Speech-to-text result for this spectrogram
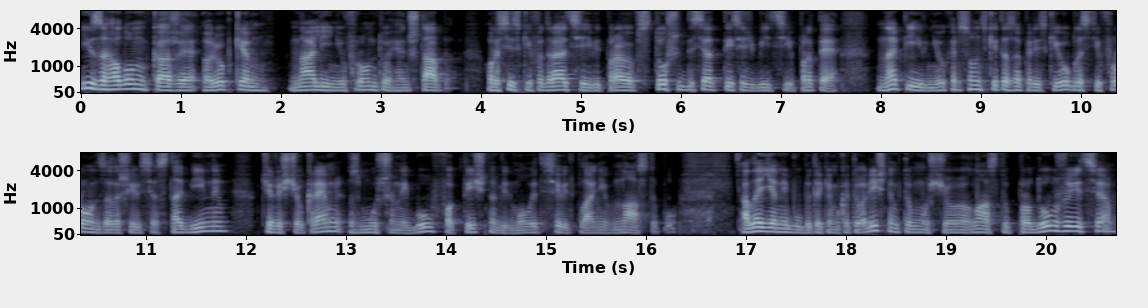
І загалом, каже Рьобке, на лінію фронту Генштаб Російської Федерації відправив 160 тисяч бійців. Проте на півдні у Херсонській та Запорізькій області фронт залишився стабільним, через що Кремль змушений був фактично відмовитися від планів наступу. Але я не був би таким категоричним, тому що наступ продовжується.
